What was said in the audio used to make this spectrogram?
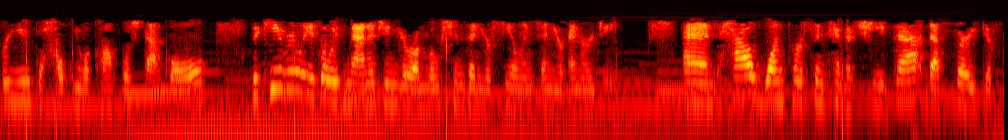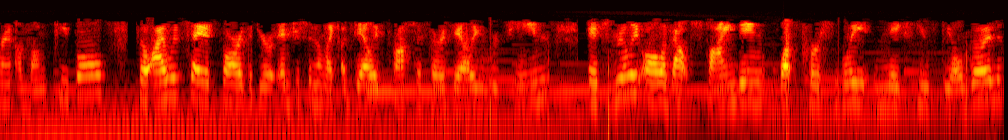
for you to help you accomplish that goal. The key really is always managing your emotions and your feelings and your energy. And how one person can achieve that, that's very different among people. So I would say as far as if you're interested in like a daily process or a daily routine, it's really all about finding what personally makes you feel good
